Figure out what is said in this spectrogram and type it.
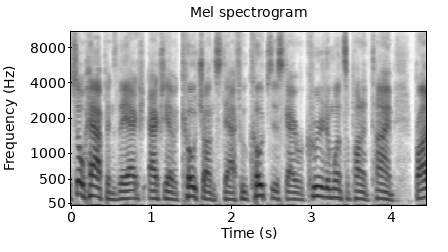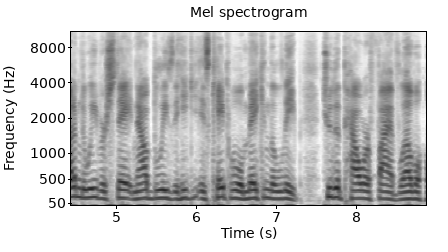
it so happens they actually have a coach on staff who coached this guy, recruited him once upon a time, brought him to Weber State now believes that he is capable of making the leap to the Power 5 level.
